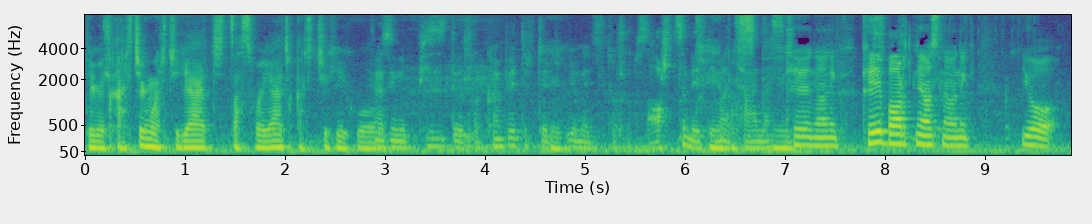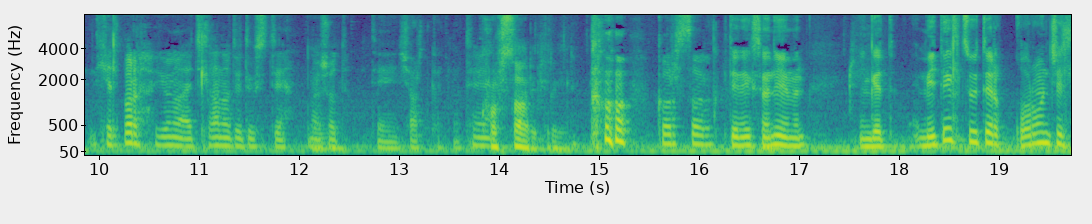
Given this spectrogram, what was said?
тэгэл гарчиг марчиг яаж засваа яаж гарчиг хийх үү Тэгээс ингэ PC дээр болохоор компьютер дээр юм ажиллах бас орцсон Тийм юм а цаанаас. Тэгээ нэг кейбордны бас нэг юу хэлбэр юу нөө ажиллагаанууд гэдэг үстэй. Нөгөө шууд Тийм, шорткат нь. Курсор гэдэг. Курсор. Гэтэ нэг сони юм ингээд мэдээлцүүдээр 3 жил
